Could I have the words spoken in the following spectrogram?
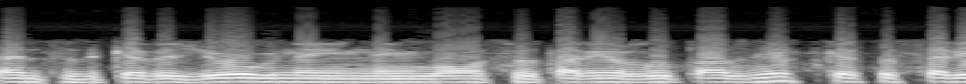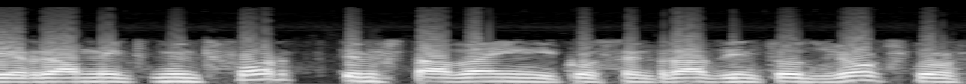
antes de cada jogo, nem, nem vão acertar em resultados nenhum, porque esta série é realmente muito forte. Temos que estar bem e concentrados em todos os jogos, vamos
